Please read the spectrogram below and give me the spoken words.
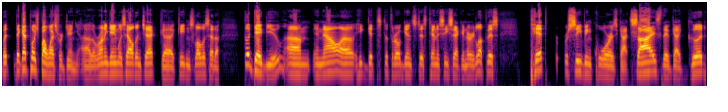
but they got pushed by West Virginia. Uh, the running game was held in check. Uh, Kedon Slovis had a good debut, um, and now he gets to throw against his Tennessee secondary. Look, this Pitt receiving corps has got size. They've got good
